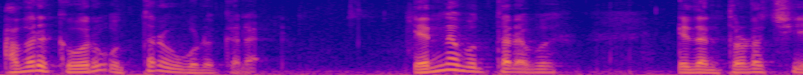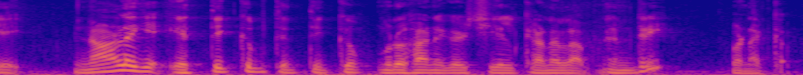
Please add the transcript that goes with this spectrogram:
அவருக்கு ஒரு உத்தரவு கொடுக்குறார். என்ன உத்தரவு? இதன் தொடர்ச்சியை. நாளைய எத்திக்கும் தித்திக்கும் முருகா நிகழ்ச்சியில் காணலாம். நன்றி. வணக்கம்.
